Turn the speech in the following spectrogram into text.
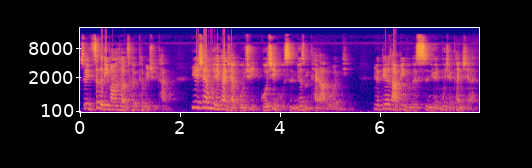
所以这个地方是要特特别去看，因为现在目前看起来国际国际股市没有什么太大的问题，因为 Delta 病毒的肆虐目前看起来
